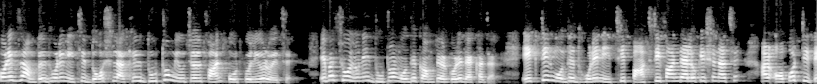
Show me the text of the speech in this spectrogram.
ফর এক্সাম্পল ধরে নিচ্ছি দশ লাখের দুটো মিউচুয়াল ফান্ড পোর্টফোলিও রয়েছে। এবার চলুন এই দুটোর মধ্যে কম্পেয়ার করে দেখা যাক। একটির মধ্যে ধরে নিচ্ছি পাঁচটি ফান্ড অ্যালোকেশন আছে, আর অপরটিতে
